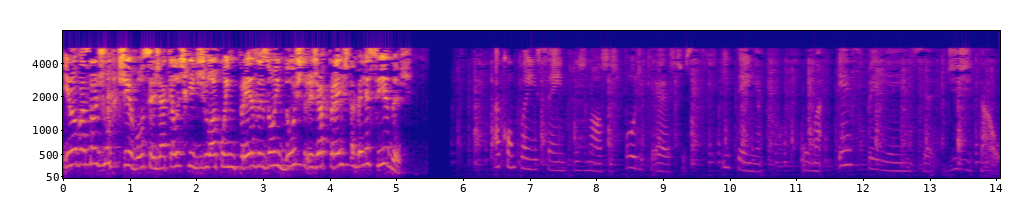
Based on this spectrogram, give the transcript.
Inovação disruptiva, ou seja, aquelas que deslocam empresas ou indústrias já pré-estabelecidas. Acompanhe sempre os nossos podcasts e tenha uma experiência digital.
